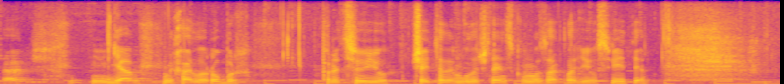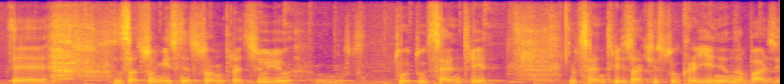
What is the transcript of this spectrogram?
Так? Я Михайло Рубур, працюю вчителем в Волочненському закладі освіти. Е, За сумісництвом працюю тут у центрі, у центрі захисту України на базі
